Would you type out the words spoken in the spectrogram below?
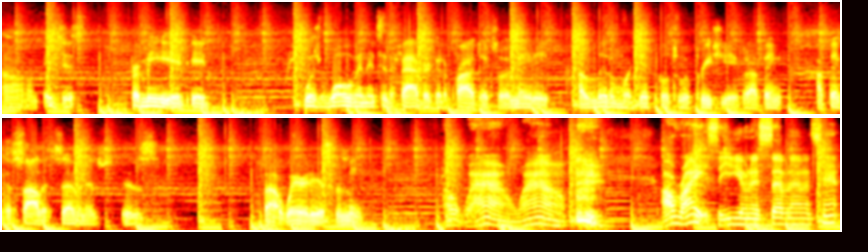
Um, it just, for me, it, it was woven into the fabric of the project, so it made it a little more difficult to appreciate. But I think I think a solid seven is is about where it is for me. Oh wow, wow. All right, so you giving it a seven out of ten?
